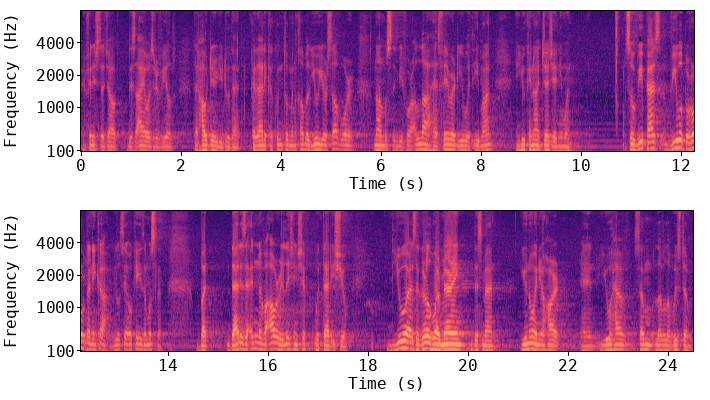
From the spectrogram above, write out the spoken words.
and finished the job. This ayah was revealed that how dare you do that? كَذَلِكَ كُنْتُم مِّن قَبْلِ You yourself were non-Muslim before. Allah has favored you with iman and you cannot judge anyone. So we pass, we will perform the nikah. We'll say, okay, he's a Muslim. But that is the end of our relationship with that issue you as a girl who are marrying this man, you know in your heart and you have some level of wisdom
